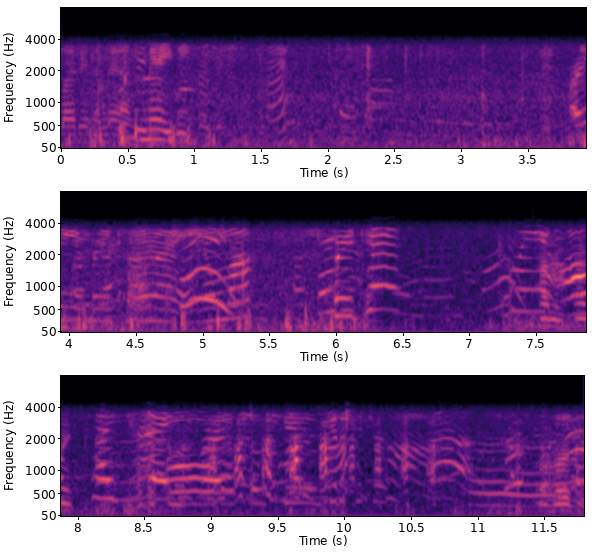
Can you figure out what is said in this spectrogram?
letting them in. Maybe. Are you going to pretend Pretend. Honey, honey. Oh, that's so cute. Get a picture. Oh, it's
